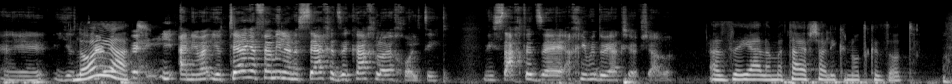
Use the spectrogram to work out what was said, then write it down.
אה, לא ליאת. אני, יותר יפה מלנסח את זה כך לא יכולתי. ניסחת את זה הכי מדויק שאפשר. אז יאללה, מתי אפשר לקנות כזאת?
